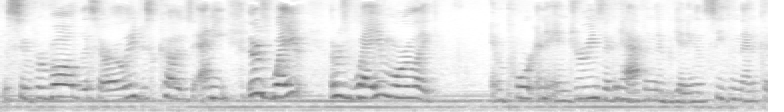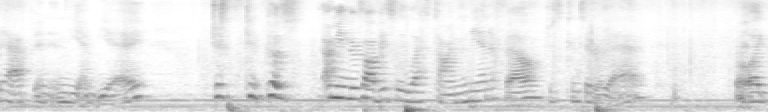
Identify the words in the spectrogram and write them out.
the Super Bowl this early, just because any there's way there's way more like important injuries that could happen in the beginning of the season than could happen in the NBA. Just because I mean, there's obviously less time in the NFL. Just consider that. But like,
